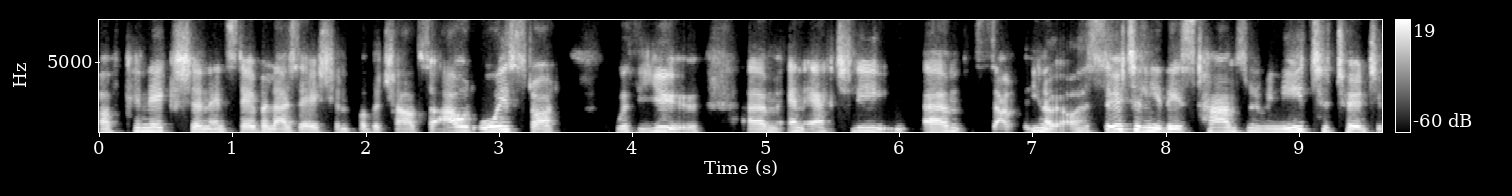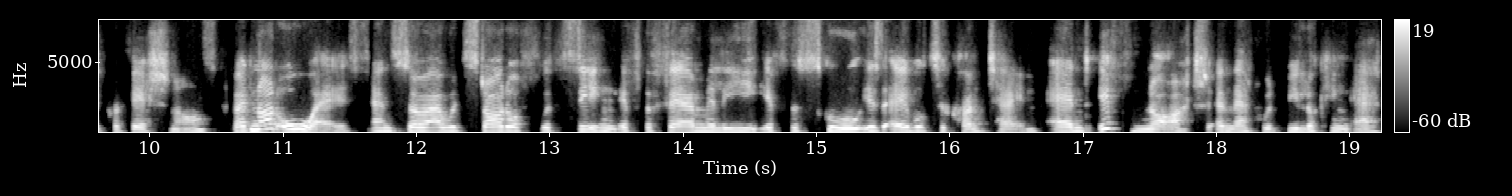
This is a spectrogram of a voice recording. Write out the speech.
of connection and stabilization for the child. So I would always start with you. Um, and actually, um, so, you know, uh, certainly there's times when we need to turn to professionals, but not always. And so I would start off with seeing if the family, if the school is able to contain. And if not, and that would be looking at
